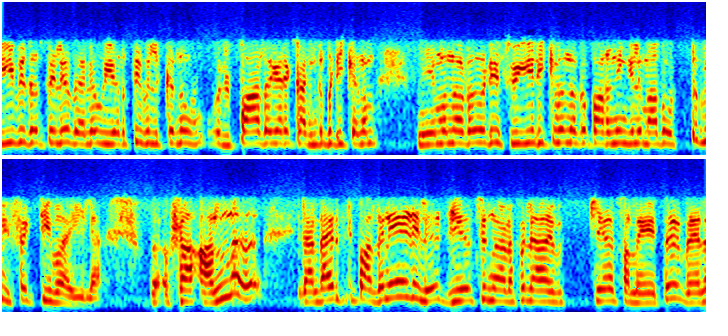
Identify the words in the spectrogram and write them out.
ഈ വിധത്തിൽ വില ഉയർത്തി വിൽക്കുന്ന ഉൽപാദകരെ കണ്ടുപിടിക്കണം നിയമ നടപടി സ്വീകരിക്കുമെന്നൊക്കെ പറഞ്ഞെങ്കിലും അത് ഒട്ടും ഇഫക്റ്റീവ് ആയില്ല. പക്ഷെ അന്ന് രണ്ടായിരത്തി പതിനേഴിൽ ജി എസ് ടി നടപ്പിലാക്കിയ സമയത്ത് വില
